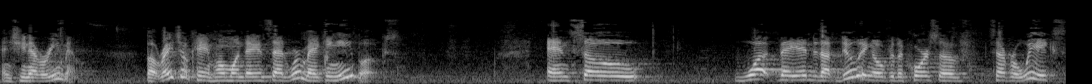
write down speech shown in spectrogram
And she never emailed. But Rachel came home one day and said, we're making ebooks. And so what they ended up doing over the course of several weeks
